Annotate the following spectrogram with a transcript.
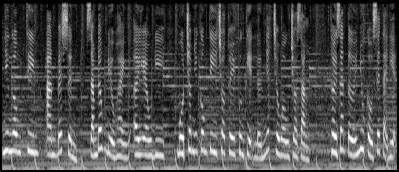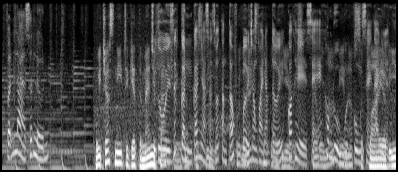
nhưng ông Tim Albertson, giám đốc điều hành ALD, một trong những công ty cho thuê phương tiện lớn nhất châu Âu cho rằng, thời gian tới nhu cầu xe tải điện vẫn là rất lớn. Chúng tôi rất cần các nhà sản xuất tăng tốc bởi trong vài năm tới có thể sẽ không đủ nguồn cung xe tải điện.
